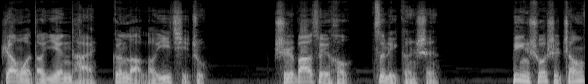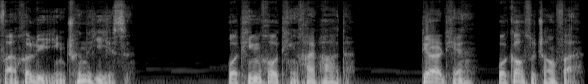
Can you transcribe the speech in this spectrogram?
让我到烟台跟姥姥一起住，十八岁后自力更生，并说是张凡和吕迎春的意思。我听后挺害怕的。第二天，我告诉张凡，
